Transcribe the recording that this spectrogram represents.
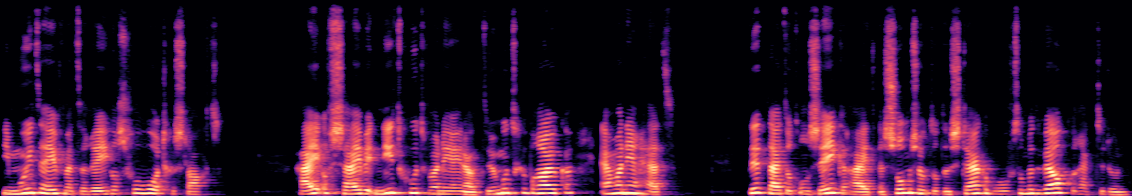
die moeite heeft met de regels voor woordgeslacht. Hij of zij weet niet goed wanneer je nou de moet gebruiken en wanneer het. Dit leidt tot onzekerheid en soms ook tot een sterke behoefte om het wel correct te doen.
